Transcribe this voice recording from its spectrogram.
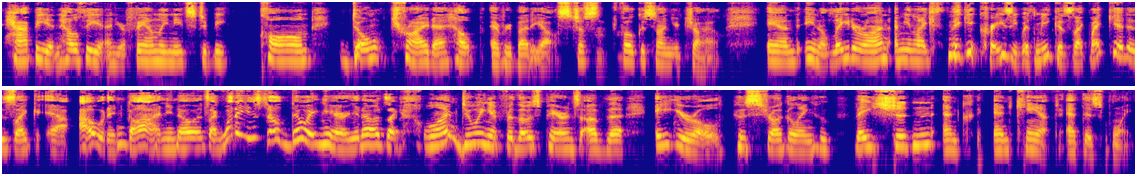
happy and healthy and your family needs to be calm. Don't try to help everybody else. Just mm-hmm. focus on your child. And, you know, later on, I mean, like they get crazy with me because like my kid is like out and gone, you know, it's like, what are you still doing here? You know, it's like, well, I'm doing it for those parents of the eight year old who's struggling, who they shouldn't and, and can't at this point.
